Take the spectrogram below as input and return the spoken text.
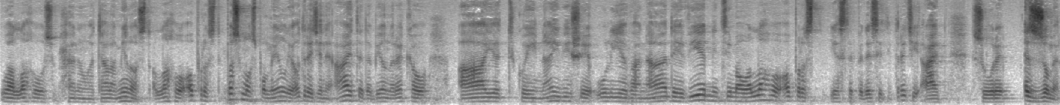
u Allahu subhanahu wa ta'ala milost, Allahu oprost, pa smo spomenuli određene ajete da bi on rekao ajet koji najviše ulijeva nade vjernicima u Allahu oprost jeste 53. ajet sure Ez-Zumer.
